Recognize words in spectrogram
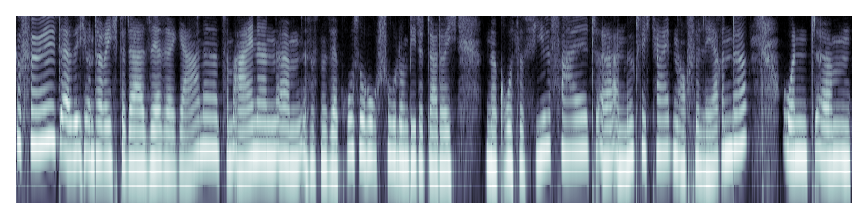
gefüllt. Also ich unterrichte da sehr, sehr gerne. Zum einen ähm, ist es eine sehr große Hochschule und bietet dadurch eine große Vielfalt äh, an Möglichkeiten, auch für Lehrende. Und ähm,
